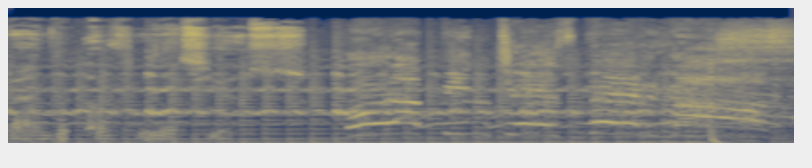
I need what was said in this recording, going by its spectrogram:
Band of Necios. ¡Hora pinches vergas!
